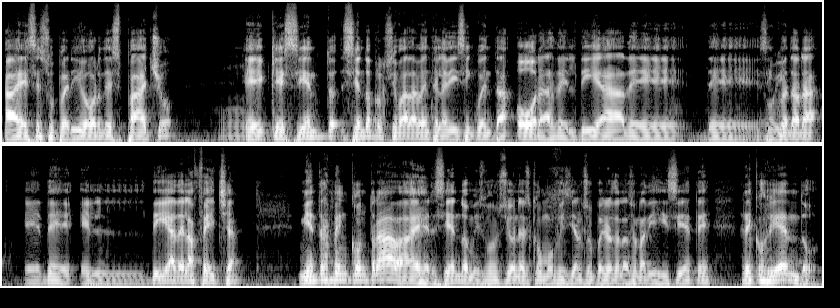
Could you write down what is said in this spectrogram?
a ese superior despacho, eh, que siento, siendo aproximadamente las 10.50 horas del día de, de 50 horas eh, del día de la fecha, mientras me encontraba ejerciendo mis funciones como oficial superior de la zona 17, recorriendo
